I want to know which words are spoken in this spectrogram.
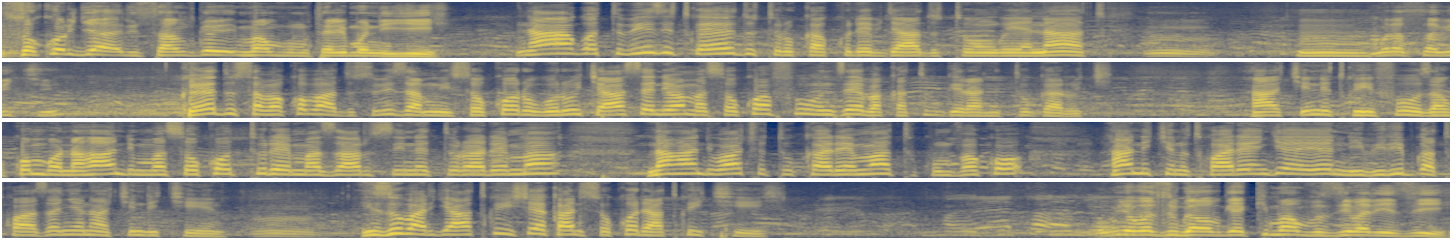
Isoko rya risanzwe impamvu mutarimo ni iyihe? Ntabwo tubizi twebwe duturuka kure byadutunguye natwe. Murasaba iki? Twe dusaba ko badusubiza mu isoko ruguru cyangwa se niba amasoko afunze bakatubwira ntitugaruke. Nta kindi twifuza. Kuko mbona ahandi mu masoko turema za rusine turarema n'ahandi iwacu tukarema tukumva ko nta n'ikintu twarengeye ni ibiribwa twazanye nta kindi kintu. Izuba ryatwishe kandi isoko riratwikiye. Ubuyobozi bwababwiye ko impamvu ziba ari izihe?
